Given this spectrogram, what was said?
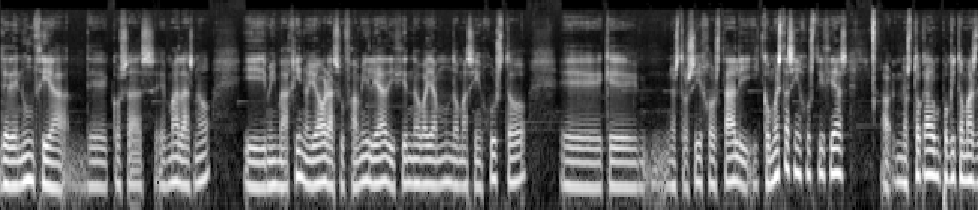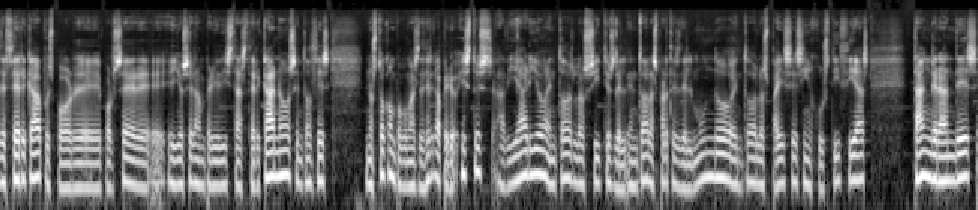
de denuncia de cosas eh, malas, ¿no? Y me imagino yo ahora a su familia diciendo vaya mundo más injusto, eh, que nuestros hijos tal, y, como estas injusticias ah, nos toca un poquito más de cerca, pues por, eh, por ser, eh, ellos eran periodistas cercanos, entonces nos toca un poco más de cerca, pero esto es a diario en todos los sitios, del, en todas las partes del mundo, en todos los países, injusticias tan grandes.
